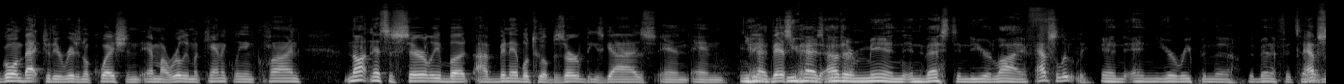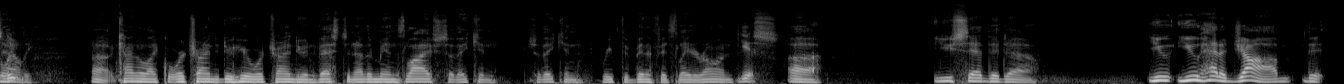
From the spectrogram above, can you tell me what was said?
going back to the original question, am I really mechanically inclined? Not necessarily, but I've been able to observe these guys and and you had you had other men invest into your life, absolutely, and and you're reaping the the benefits. Of absolutely, uh, kind of like what we're trying to do here. We're trying to invest in other men's lives so they can so they can reap the benefits later on. yes, Uh, you said that uh, you you had a job that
